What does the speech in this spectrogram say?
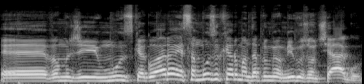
É, vamos de música agora. Essa música eu quero mandar pro meu amigo João Tiago.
